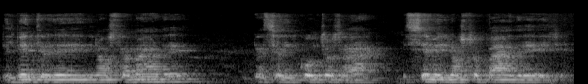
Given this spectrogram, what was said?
del ventre di nostra madre, grazie all'incontro tra il seme di nostro padre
